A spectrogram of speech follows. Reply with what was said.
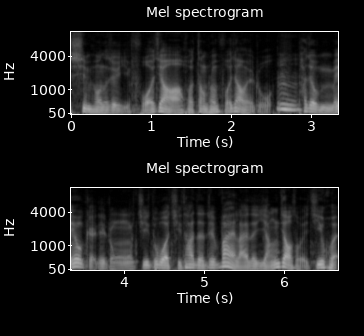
信奉的就以佛教啊或藏传佛教为主，嗯，他就没有给这种基督啊其他的这外来的洋教所谓机会。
